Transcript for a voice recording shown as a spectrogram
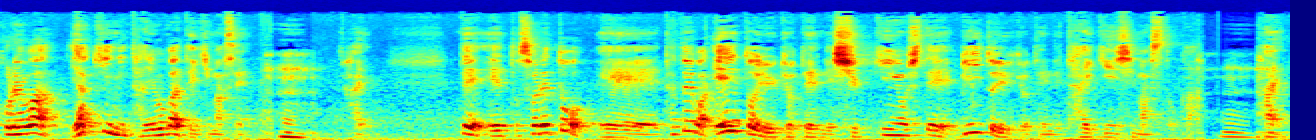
これは夜勤に対応ができません、うん。はい。でえっと、それと、えー例えば A という拠点で出勤をして B という拠点で退勤しますとか、うん。はい。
